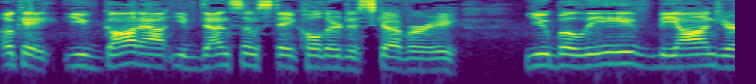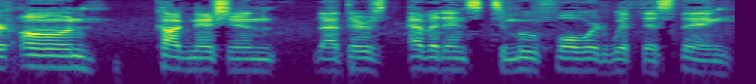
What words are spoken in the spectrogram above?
okay. You've gone out, you've done some stakeholder discovery. You believe beyond your own cognition that there's evidence to move forward with this thing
